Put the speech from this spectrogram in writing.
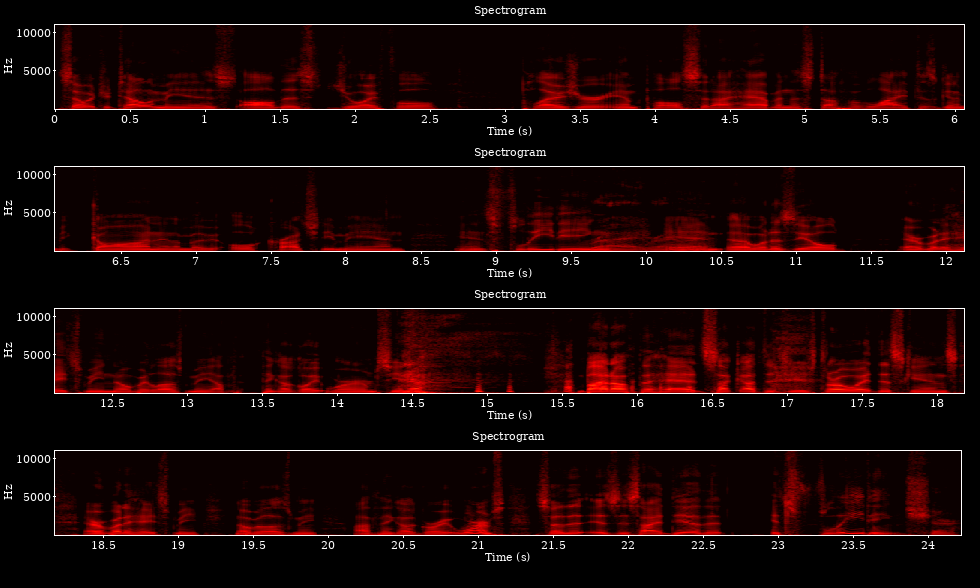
So what you're telling me is all this joyful pleasure impulse that I have in the stuff of life is going to be gone, and I'm going to be an old crotchety man, and it's fleeting. Right, right. And right. Uh, what is the old? Everybody hates me. Nobody loves me. I think I'll go eat worms. You know. bite off the head, suck out the juice, throw away the skins. Everybody hates me. Nobody loves me. I think I'll grow eat worms. So there is this idea that it's fleeting. Sure.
